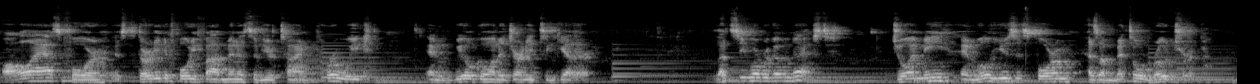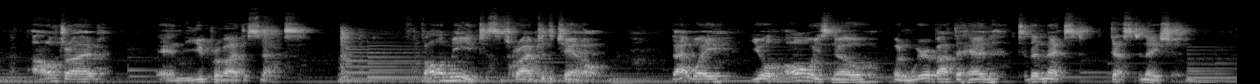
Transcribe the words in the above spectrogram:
All I ask for is 30 to 45 minutes of your time per week, and we'll go on a journey together. Let's see where we go next. Join me, and we'll use this forum as a mental road trip. I'll drive, and you provide the snacks. Follow me to subscribe to the channel. That way, you'll always know when we're about to head to the next destination.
